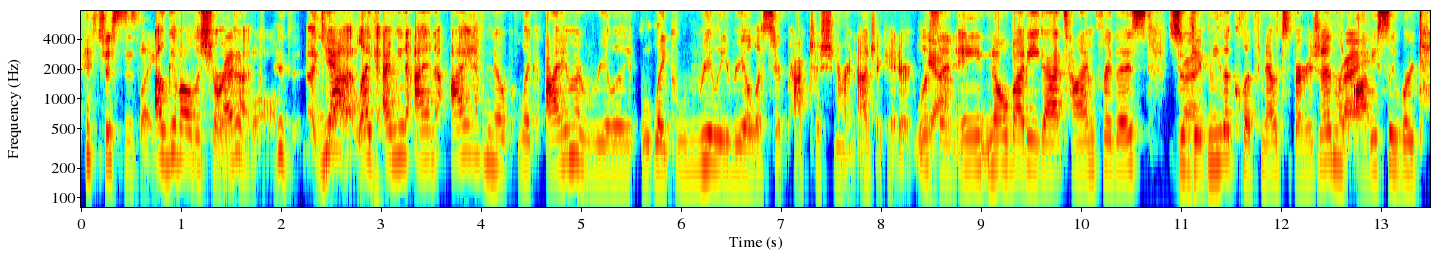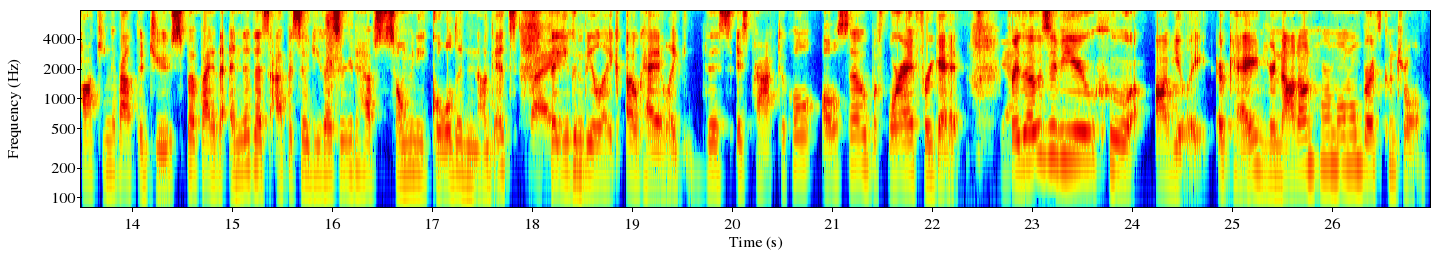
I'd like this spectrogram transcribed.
it just is like I'll give all the short incredible. Yeah, Yeah. like I mean, I I have no like I am a really like really realistic practitioner and educator. Listen, ain't nobody got time for this. So Right. give me the CliffNotes version. Like Right. obviously we're talking about the juice, but by the end of this episode, you guys are gonna have so many golden nuggets right. that you can be like, okay, like this is practical. Also, before I forget, Yeah. for those of you who ovulate, okay, and you're not on hormonal birth control,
